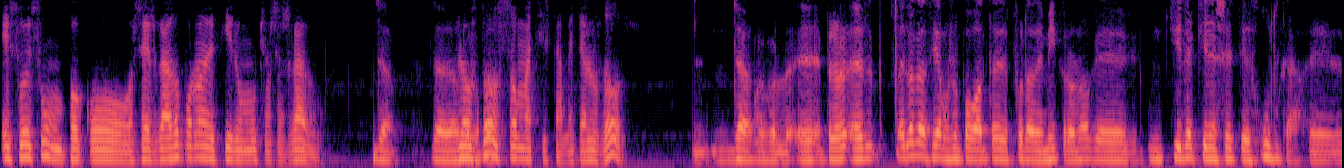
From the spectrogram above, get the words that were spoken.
eso es un poco sesgado, por no decir mucho sesgado. Ya, los dos son machistas, mete a los dos. Ya, eh, pero es, lo que decíamos un poco antes fuera de micro, ¿no? Que quién, quién es el que juzga. Eh,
